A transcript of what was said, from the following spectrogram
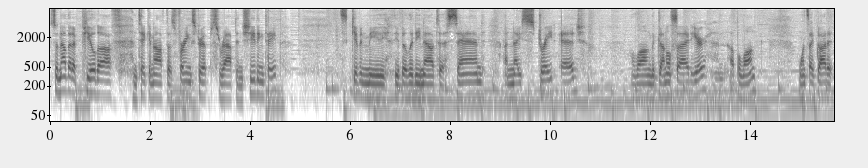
So now that I've peeled off and taken off those furring strips wrapped in sheathing tape, it's given me the ability now to sand a nice straight edge along the gunnel side here and up along. Once I've got it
